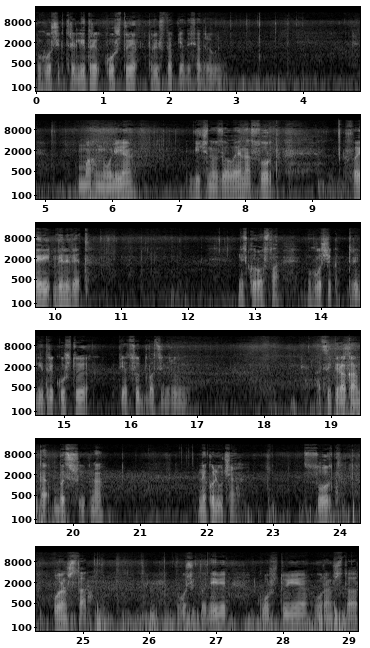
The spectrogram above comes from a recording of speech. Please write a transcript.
Горщик 3 літри коштує 350 гривень. Магнолія. Вічно зелена сорт Fairy Velvet. Низькоросла. Горщик 3 літри коштує 520 гривень. А це піраканта безшипна, не колюча. Сорт Orange Star. Горщик по 9 коштує Orange Star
